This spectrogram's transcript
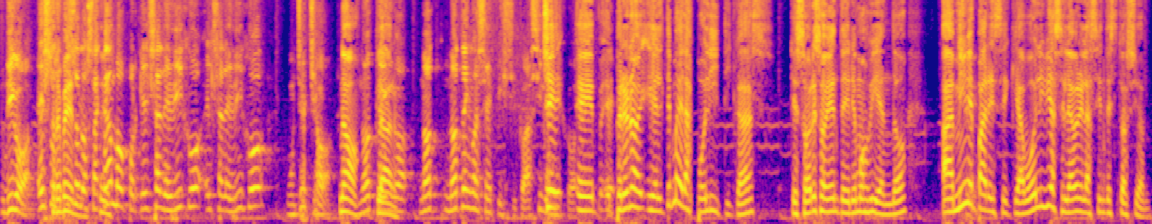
Digo, eso, Tremendo, eso lo sacamos porque él ya les dijo, él ya les dijo, muchacho, No, no, claro. tengo, no, no tengo ese físico, así les Che, dijo. eh, p- pero no, y el tema de las políticas, que sobre eso obviamente iremos viendo, a mí me parece que a Bolivia se le abre la siguiente situación.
